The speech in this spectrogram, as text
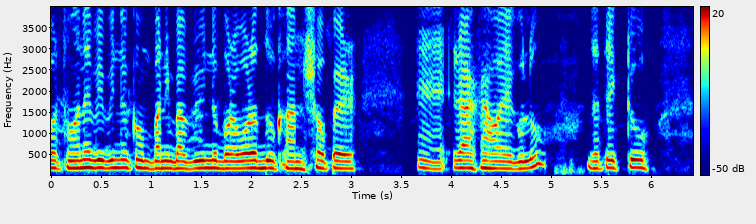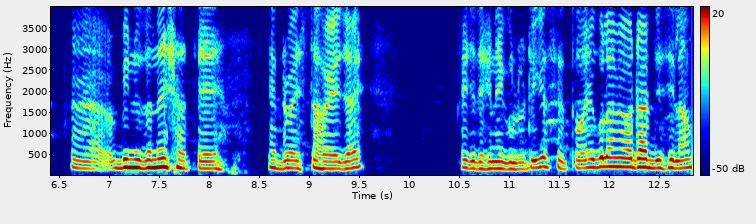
বর্তমানে বিভিন্ন কোম্পানি বা বিভিন্ন বড় বড় দোকান, শপের রাখা হয় এগুলো, যাতে একটু বিনোদনের সাথে অ্যাডভাইসটা হয়ে যায়। এই যে দেখেন এগুলো, ঠিক আছে? তো এগুলো আমি অর্ডার দিছিলাম।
